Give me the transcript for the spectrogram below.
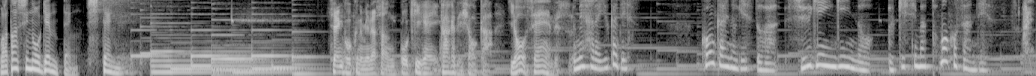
私の原点視点。全国の皆さんご機嫌いかがでしょうか？陽千円です。梅原由香です。今回のゲストは衆議院議員の浮島智子さんです。はい。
